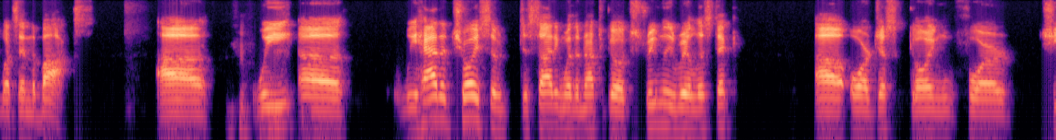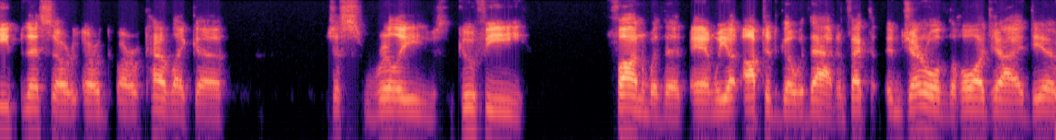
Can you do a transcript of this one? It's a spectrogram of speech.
what's in the box, uh, we uh, we had a choice of deciding whether or not to go extremely realistic, uh, or just going for cheapness or, or, or kind of like uh, just really goofy fun with it. And we opted to go with that. In fact, in general, the whole idea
